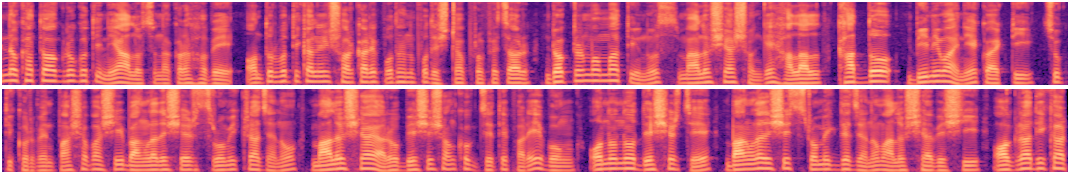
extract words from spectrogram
বিভিন্ন খাতে অগ্রগতি নিয়ে আলোচনা করা হবে। অন্তর্বর্তীকালীন সরকারের প্রধান উপদেষ্টা প্রফেসর ডক্টর মোহাম্মদ ইউনুস মালয়েশিয়ার সঙ্গে হালাল খাদ্য বিনিময় নিয়ে কয়েকটি চুক্তি করবেন। পাশাপাশি বাংলাদেশের শ্রমিকরা যেন মালয়েশিয়ায় আরও বেশি সংখ্যক যেতে পারে এবং অন্যান্য দেশের চেয়ে বাংলাদেশি শ্রমিকদের যেন মালয়েশিয়া বেশি অগ্রাধিকার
